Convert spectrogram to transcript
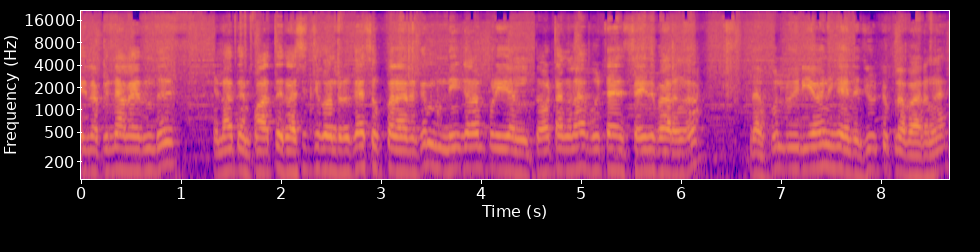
இதில் பின்னால் இருந்து எல்லாத்தையும் பார்த்து ரசித்து கொண்டிருக்க சூப்பராக இருக்கும். நீங்களும் இப்படி தோட்டங்களை வீட்டை செய்து பாருங்கள் இந்த ஃபுல் வீடியோவை நீங்கள் இந்த யூடியூப்பில் பாருங்கள்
